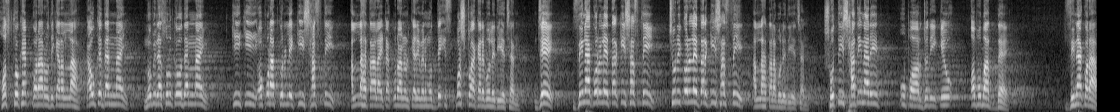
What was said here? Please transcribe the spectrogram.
হস্তক্ষেপ করার অধিকার আল্লাহ কাউকে দেন নাই, নবী রাসুলকেও দেন নাই, কি কি অপরাধ করলে কি শাস্তি, আল্লাহ তাআলা এটা কোরআনুল কারীমের মধ্যে স্পষ্ট আকারে বলে দিয়েছেন যে, জিনা করলে তার কি শাস্তি? চুরি করলে তার কি শাস্তি? আল্লাহ তালা বলে দিয়েছেন। সতী স্বাধী নারীর উপর যদি কেউ অপবাদ দেয়, জিনা করার,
